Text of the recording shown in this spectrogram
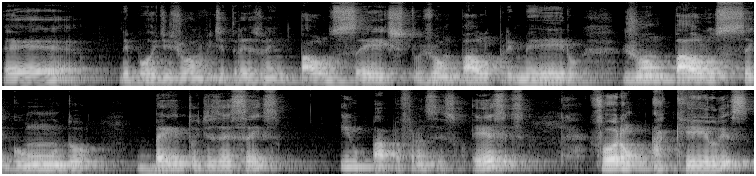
é, depois de João 23 vem Paulo VI, João Paulo I, João Paulo II, Bento XVI e o Papa Francisco. Esses foram aqueles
